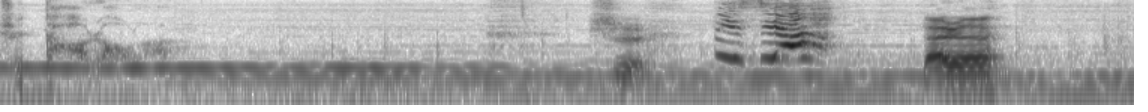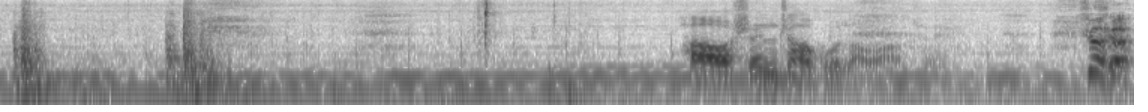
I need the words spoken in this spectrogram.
去打扰了。是。陛下，来人，好生照顾老王妃。是。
